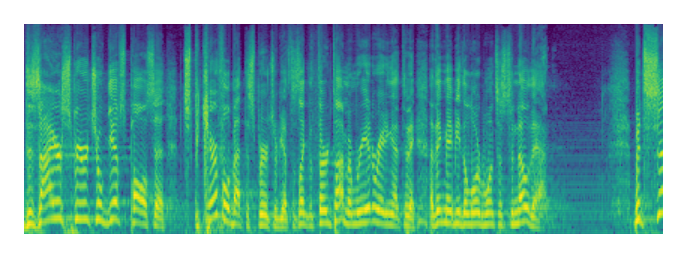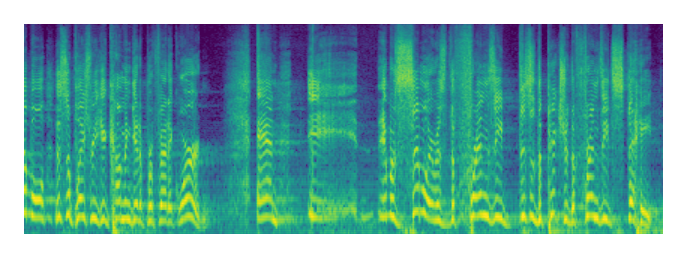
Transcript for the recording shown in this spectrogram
Desire spiritual gifts, Paul says. Just be careful about the spiritual gifts. It's like the third time I'm reiterating that today. I think maybe the Lord wants us to know that. But Sybil, this is a place where you can come and get a prophetic word. And it, it was similar. It was the frenzied, this is the picture, the frenzied state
